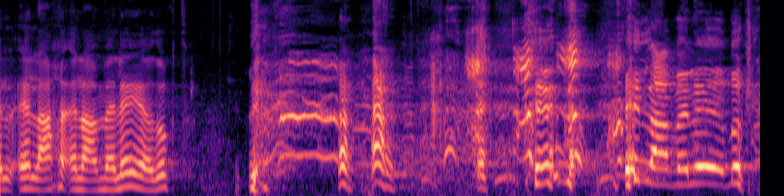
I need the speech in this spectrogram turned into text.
ال- الع- العملية يا دكتور. إيه العملية؟ يا دكتور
